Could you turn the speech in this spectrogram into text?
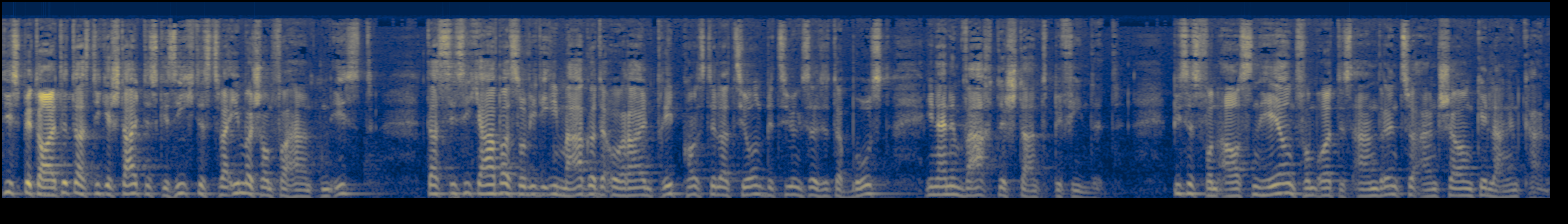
Dies bedeutet, dass die Gestalt des Gesichtes zwar immer schon vorhanden ist, dass sie sich aber, so wie die Imago der oralen Triebkonstellation bzw. der Brust, in einem Wartestand befindet, bis es von außen her und vom Ort des anderen zur Anschauung gelangen kann.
